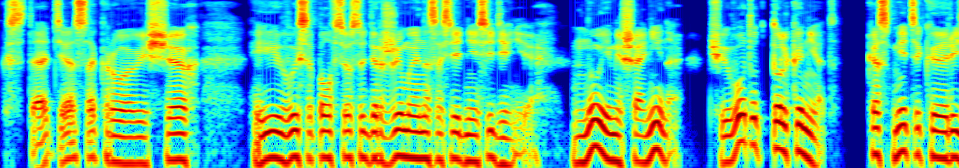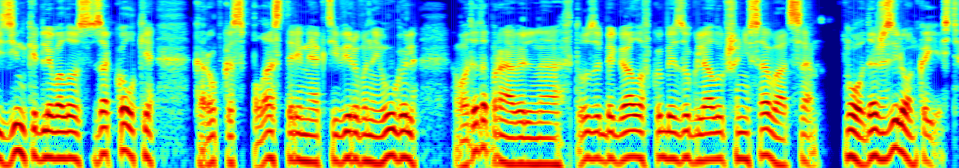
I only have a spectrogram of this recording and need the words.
Кстати, о сокровищах. И высыпал все содержимое на соседнее сиденье. Ну и мешанина. Чего тут только нет. Косметика, резинки для волос, заколки, коробка с пластырями, активированный уголь. Вот это правильно, в ту забегаловку без угля лучше не соваться. О, даже зеленка есть.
